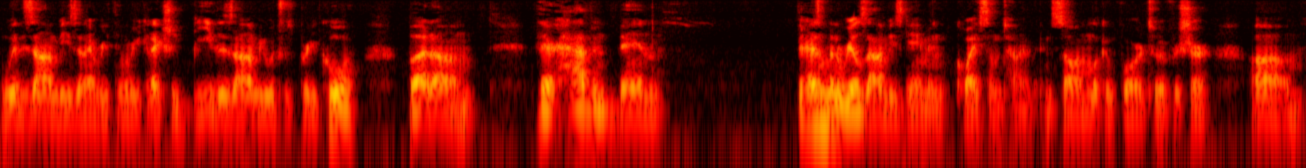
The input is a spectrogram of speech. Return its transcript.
with zombies and everything where you could actually be the zombie, which was pretty cool. But um, there haven't been there hasn't been a real zombies game in quite some time, and so I'm looking forward to it for sure. Um,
